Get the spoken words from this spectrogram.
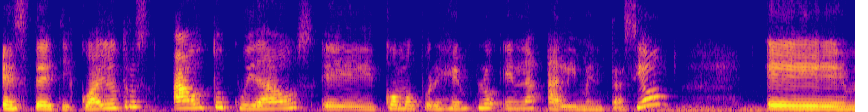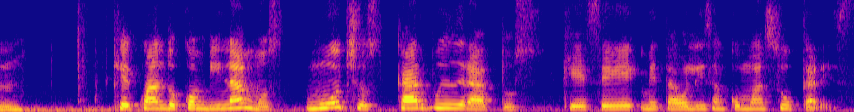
estético. Hay otros autocuidados, eh, como por ejemplo en la alimentación, em, que cuando combinamos muchos carbohidratos que se metabolizan como azúcares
